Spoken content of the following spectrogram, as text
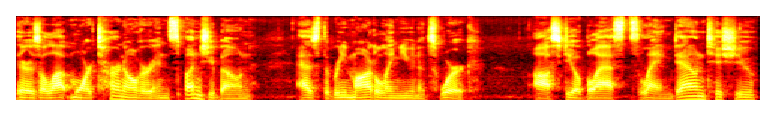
There is a lot more turnover in spongy bone as the remodeling units work, osteoblasts laying down tissue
